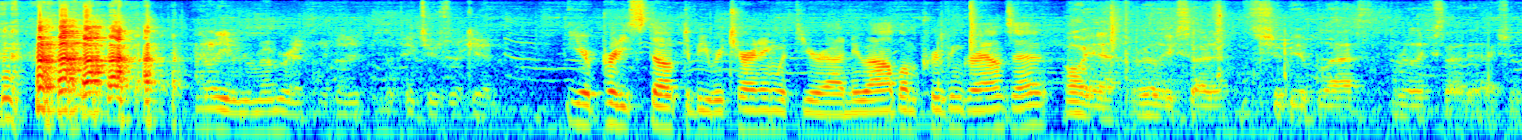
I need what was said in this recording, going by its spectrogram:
I don't even remember it, but the pictures look good. You're pretty stoked to be returning with your uh, new album, Proving Grounds, out. Oh yeah, really excited. This should be a blast. Really excited actually.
